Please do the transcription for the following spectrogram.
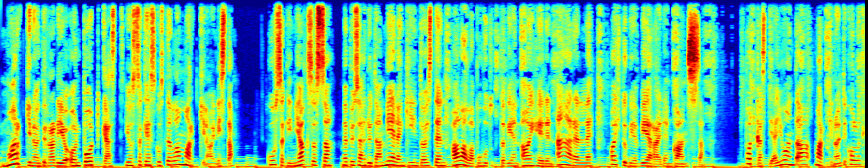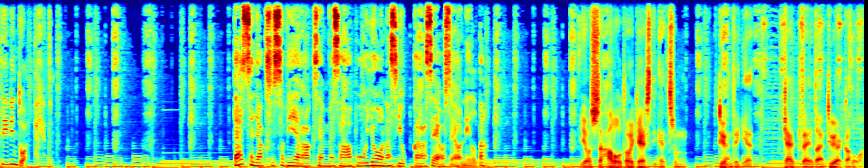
Markkinointiradio on podcast, jossa keskustellaan markkinoinnista. Kussakin jaksossa me pysähdytään mielenkiintoisten alalla puhututtavien aiheiden äärelle vaihtuvien vieraiden kanssa. Podcastia juontaa markkinointikollektiivin tuottajat. Tässä jaksossa vieraaksemme saapuu Joonas Jukkara Seoseonilta. Jos sä haluat oikeasti, että sun työntekijät käyttää jotain työkalua,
